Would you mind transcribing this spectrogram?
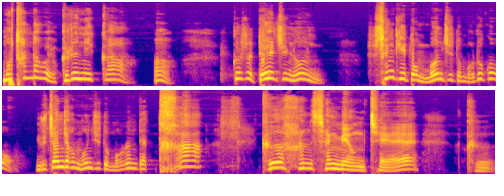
못 한다고요. 그러니까, 어. 그래서 돼지는 생기도 뭔지도 모르고, 유전자가 뭔지도 모르는데 다 그 한 생명체의 그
